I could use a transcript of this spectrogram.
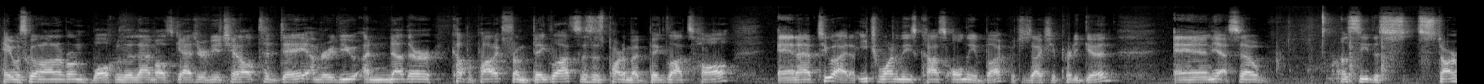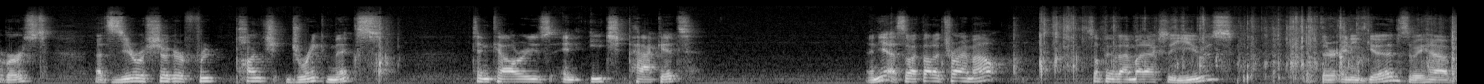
Hey, what's going on, everyone? Welcome to the Nine Malls Gadget Review channel. Today, I'm going to review another couple products from Big Lots. This is part of my Big Lots haul, and I have two items. Each one of these costs only a buck, which is actually pretty good. And yeah, so let's see the Starburst. That's zero sugar fruit punch drink mix. 10 calories in each packet. And yeah, so I thought I'd try them out. Something that I might actually use if they're any good. So we have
